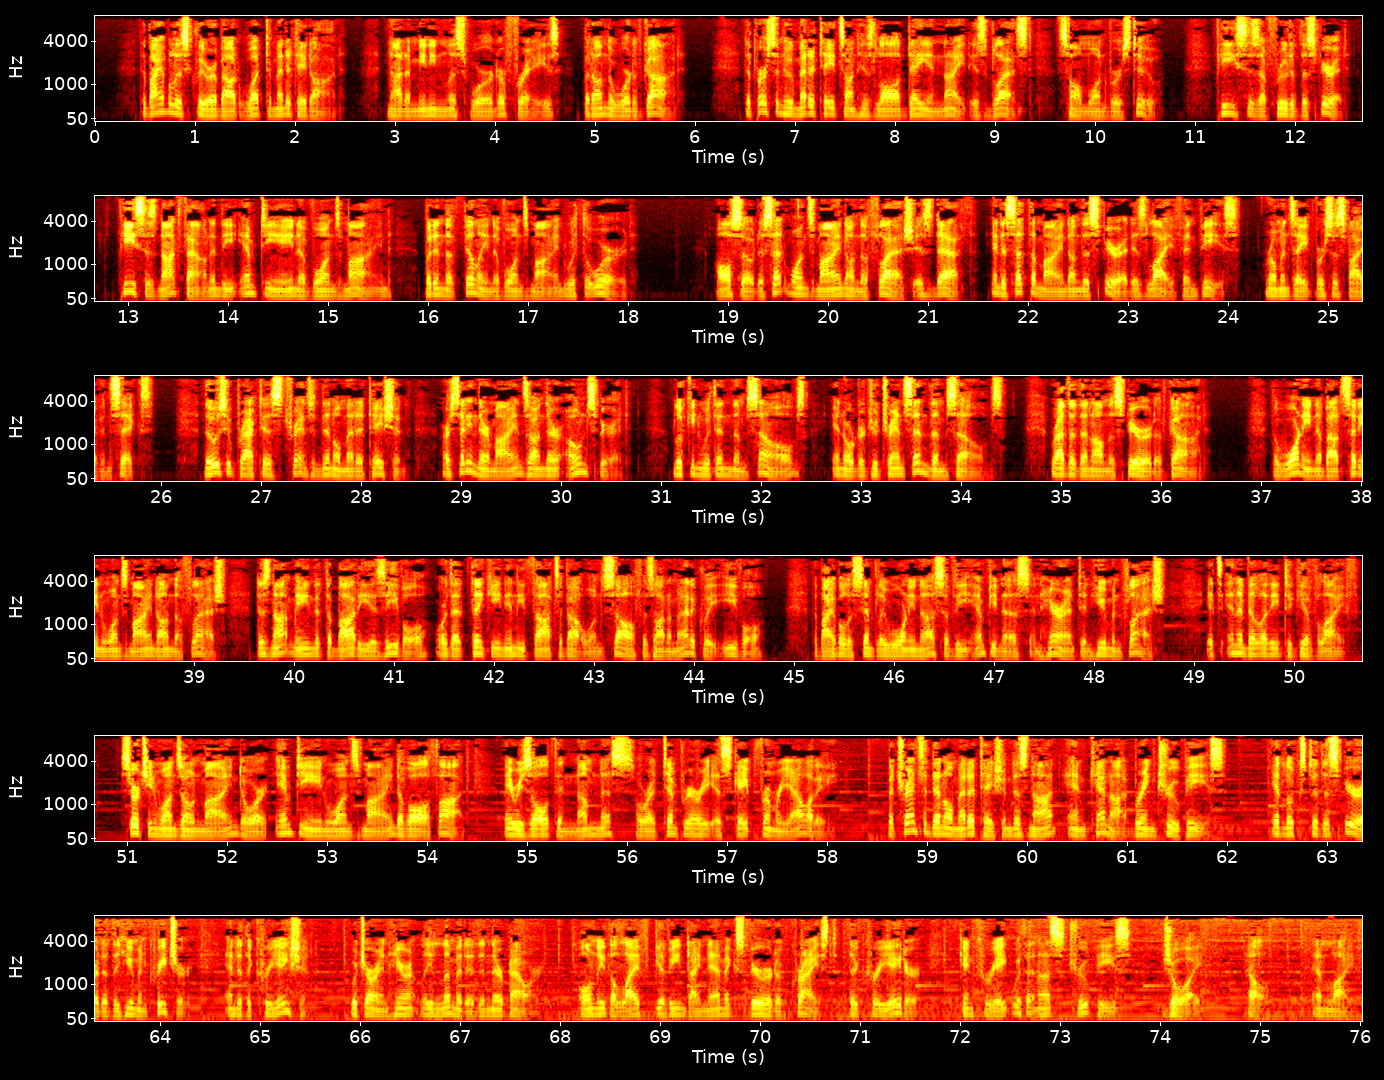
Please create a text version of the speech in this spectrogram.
The Bible is clear about what to meditate on, not a meaningless word or phrase, but on the Word of God. The person who meditates on His law day and night is blessed, Psalm 1 verse 2. Peace is a fruit of the Spirit. Peace is not found in the emptying of one's mind, but in the filling of one's mind with the Word. Also, to set one's mind on the flesh is death, and to set the mind on the spirit is life and peace. Romans 8 verses 5 and 6. Those who practice transcendental meditation are setting their minds on their own spirit, looking within themselves in order to transcend themselves, rather than on the Spirit of God. The warning about setting one's mind on the flesh does not mean that the body is evil or that thinking any thoughts about oneself is automatically evil. The Bible is simply warning us of the emptiness inherent in human flesh, its inability to give life. Searching one's own mind or emptying one's mind of all thought may result in numbness or a temporary escape from reality. But transcendental meditation does not and cannot bring true peace. It looks to the spirit of the human creature and to the creation, which are inherently limited in their power. Only the life-giving dynamic spirit of Christ, the Creator, can create within us true peace, joy, health, and life.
